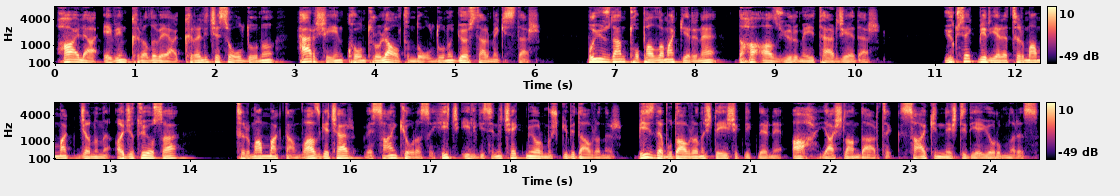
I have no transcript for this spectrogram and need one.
hala evin kralı veya kraliçesi olduğunu, her şeyin kontrolü altında olduğunu göstermek ister. Bu yüzden topallamak yerine daha az yürümeyi tercih eder. Yüksek bir yere tırmanmak canını acıtıyorsa tırmanmaktan vazgeçer ve sanki orası hiç ilgisini çekmiyormuş gibi davranır. Biz de bu davranış değişikliklerini ah yaşlandı artık, sakinleşti diye yorumlarız.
